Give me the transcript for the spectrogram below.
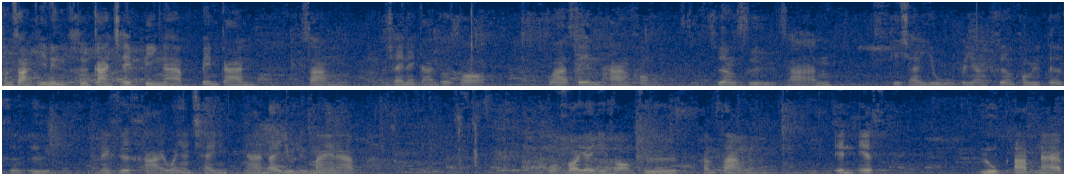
คำสั่งที่ 1 คือการใช้ปิงนะครับ เป็นการสั่งใช้ในการทดสอบว่าเส้นทางของเครื่องสื่อสารที่ใช้อยู่ไปยังเครื่องคอมพิวเตอร์เครื่องอื่น ในเครือข่ายว่ายังใช้งานได้อยู่หรือไม่นะครับ หัวข้อย่อยที่ 2 คือคำสั่ง ns lookup นะครับ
